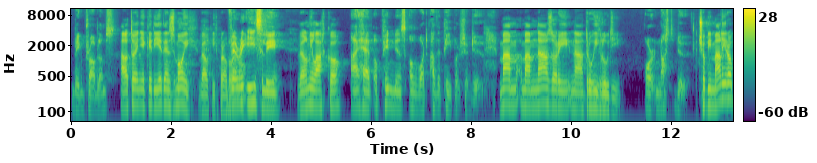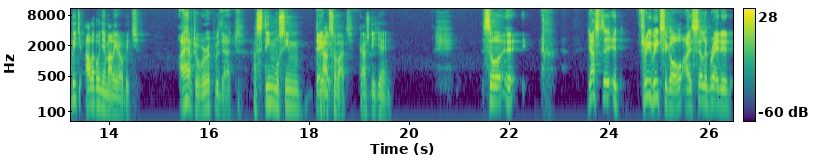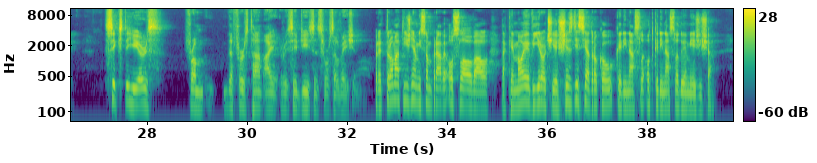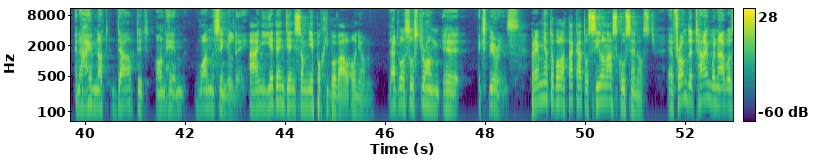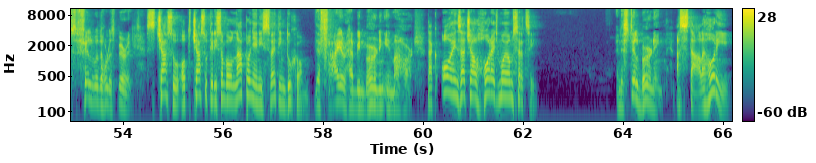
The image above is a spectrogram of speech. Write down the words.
big problems. ale to je niekedy jeden z mojich veľkých Very problémov. easily Veľmi ľahko I have opinions of what other people should do mám, mám názory na druhých ľudí. or not do. Čo by mali robiť, alebo nemali robiť. I have to work with that. A s tým musím Daily. pracovať každý deň. So uh, just uh, it, three weeks ago, I celebrated 60 years from the first time I received Jesus for salvation. Pred troma týždňami som práve oslavoval také moje výročie 60 rokov, kedy nasle, odkedy nasledujem Ježiša. And I have not doubted on him one single day. A ani jeden deň som nepochyboval o ňom. That was so strong uh, experience. Pre mňa to bola takáto silná skúsenosť. And from the time when I was filled with the Holy Spirit, Z času, od času, kedy som bol naplnený Svetým duchom, the fire had been burning in my heart. tak oheň začal horeť v mojom srdci. And it's still burning. A stále horí.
